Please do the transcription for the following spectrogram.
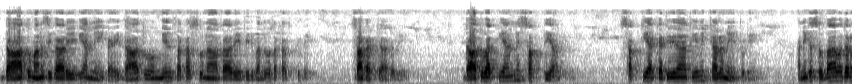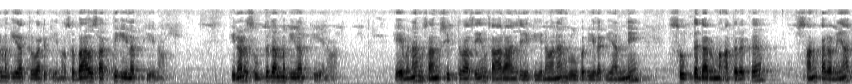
ධාතු මනසිකාරය කියන්නේ ඒකයි. ධාතුන්ගෙන් සකස් වුණ ආකාරය පිළිබඳව සකස් කළේ. සාකච්ඡා කළේ. ධාතුවක් කියන්නේ ශක්තියක්. ශක්තියක් ඇති වෙලා තියෙන චලනය තුළින්. අනික ස්වභාව ධර්ම කියලත් ඔයාලට කියනවා. ස්වභාව ශක්ති කියලත් කියනවා. ඊළඟ සුද්ධ ධම්ම කියලත් කියනවා. එහෙමනම් සංක්ෂිප්ත වශයෙන් සාරාංශය කියනවා නම් රූප කියලා කියන්නේ සුද්ධ ධර්ම හතරක සංකලනයක්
